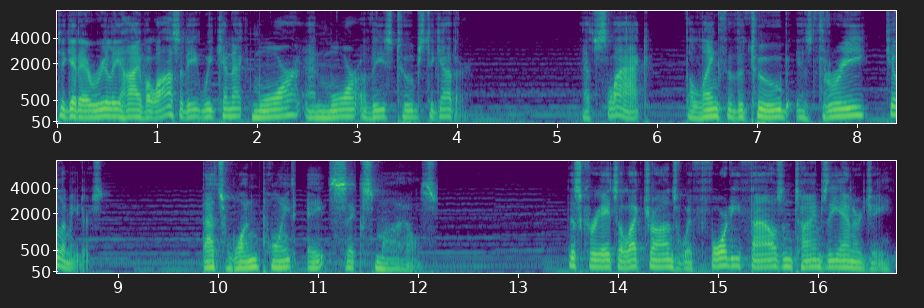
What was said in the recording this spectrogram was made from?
To get a really high velocity, we connect more and more of these tubes together. At SLAC, the length of the tube is 3 kilometers. That's 1.86 miles. This creates electrons with 40,000 times the energy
